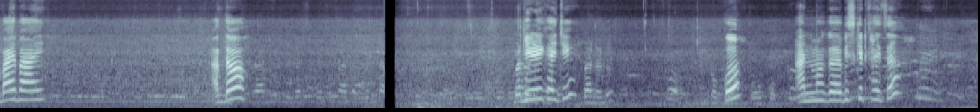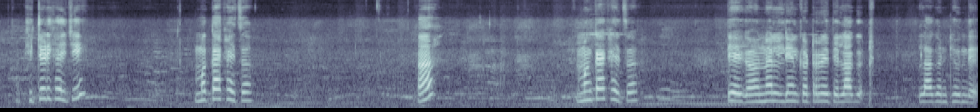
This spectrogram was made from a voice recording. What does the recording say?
Bye bye. अदो. केळी खायची? को आणि मग बिस्किट खायचं? खिचडी खायची? मग काय खायचं? हा? मग काय खायचं? ते ग- नल नेल कटर आहे ते लाग लागण ठेवून दे.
